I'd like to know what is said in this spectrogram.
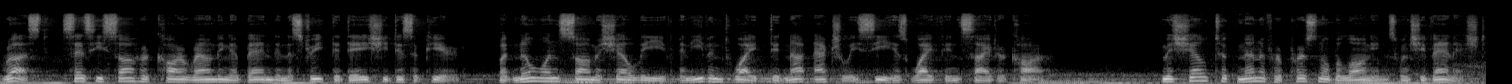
Rust, says he saw her car rounding a bend in the street the day she disappeared, but no one saw Michelle leave and even Dwight did not actually see his wife inside her car. Michelle took none of her personal belongings when she vanished,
